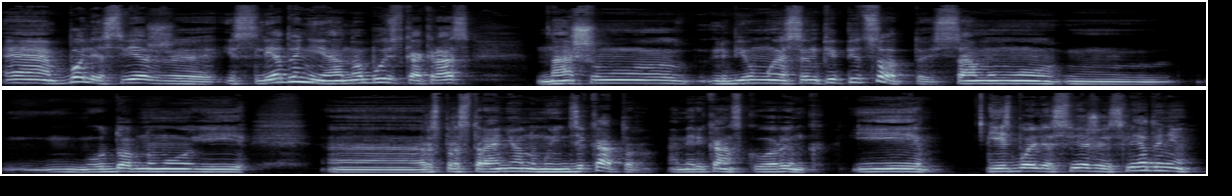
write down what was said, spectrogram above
э, более свежее исследование, оно будет как раз – нашему любимому S&P 500, то есть самому удобному и э, распространенному индикатору американского рынка. И есть более свежие исследования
